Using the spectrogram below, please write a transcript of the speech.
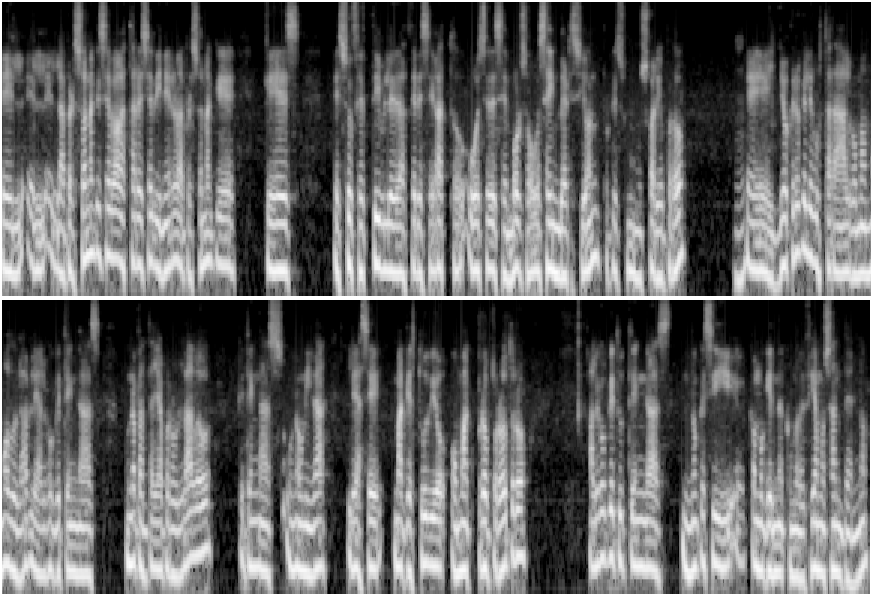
El- el- la persona que se va a gastar ese dinero, la persona que, que es, es susceptible de hacer ese gasto o ese desembolso o esa inversión, porque es un usuario pro, Ujú. eh, yo creo que le gustará algo más modulable, algo que tengas una pantalla por un lado, que tengas una unidad, le hace Mac Studio o Mac Pro por otro, algo que tú tengas, no que si, como, que, como decíamos antes, ¿no?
